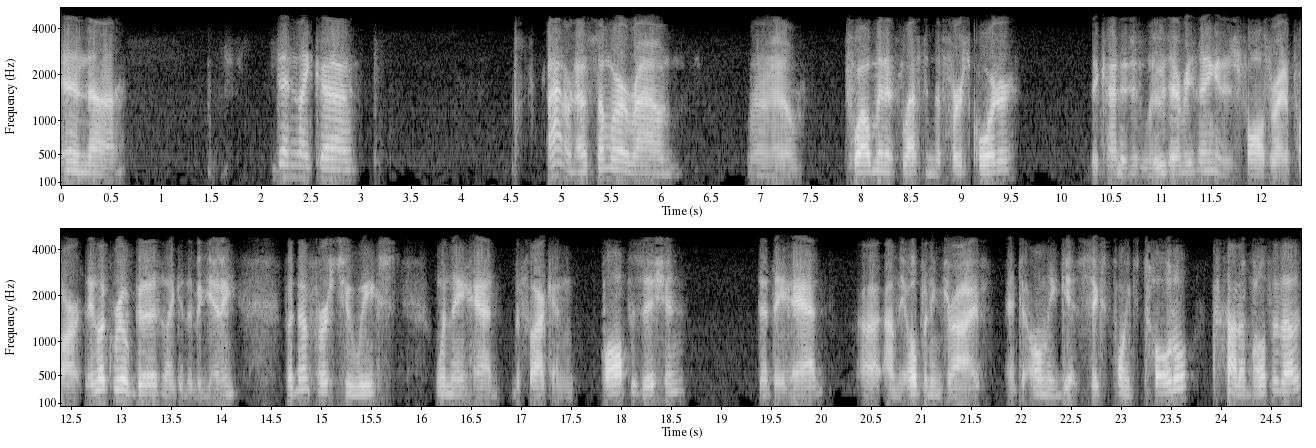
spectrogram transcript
and uh then like uh I don't know somewhere around I don't know 12 minutes left in the first quarter they kind of just lose everything and it just falls right apart. They look real good like in the beginning, but then first two weeks when they had the fucking ball position that they had uh, on the opening drive and to only get six points total out of both of those,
